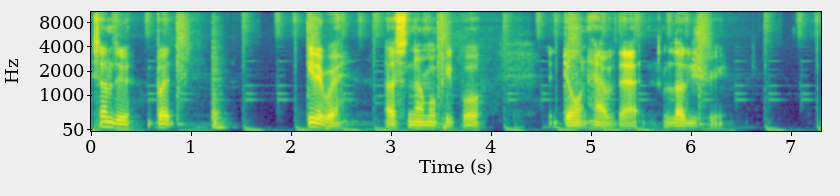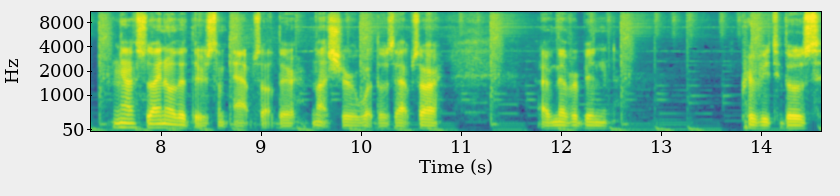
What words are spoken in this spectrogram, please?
some do. But either way, us normal people don't have that luxury. Yeah, so I know that there's some apps out there. I'm not sure what those apps are. I've never been privy to those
